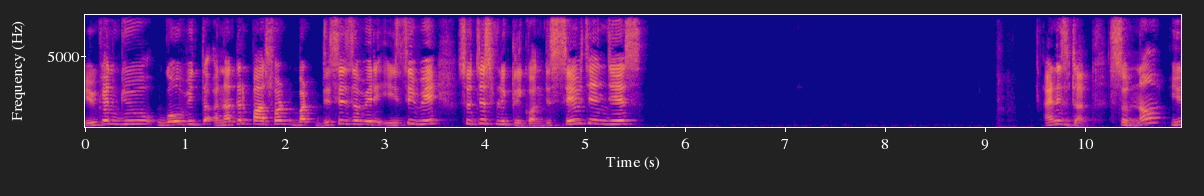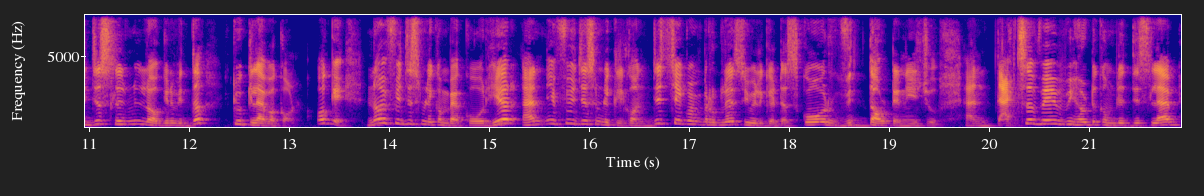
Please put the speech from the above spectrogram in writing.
you can go, go with another password but this is a very easy way. So just simply click on this save changes and it's done. So now you just simply log in with the quick lab account. Okay. Now if you just simply come back over here and if you just simply click on this check my progress you will get a score without any issue. And that's the way we have to complete this lab.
